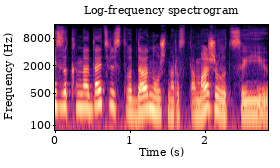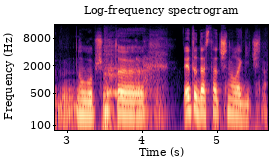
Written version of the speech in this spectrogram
есть законодательство, да, нужно растамаживаться, и, ну, в общем-то, это достаточно логично.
